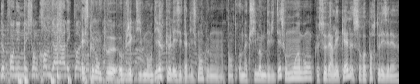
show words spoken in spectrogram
de prendre une méchante crampe derrière l'école. Est-ce que l'on peut objectivement dire que les établissements que l'on tente au maximum d'éviter sont moins bons que ceux vers lesquels se reportent les élèves?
